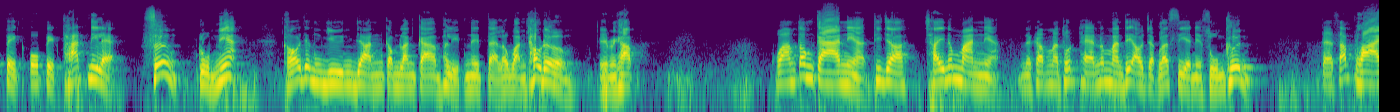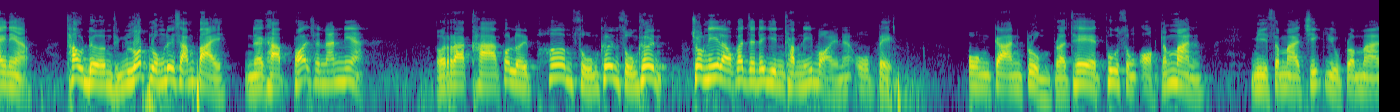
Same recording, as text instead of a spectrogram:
เปกโอเปกพลัสนี่แหละ ซึ่งกลุ่มเนี้ยเขาจะยืนยันกำลังการผลิตในแต่ละวันเท่าเดิมเห็นไหมครับ ความต้องการเนี่ยที่จะใช้น้ำมันเนี่ยนะครับมาทดแทนน้ำมันที่เอาจากรัสเซียเนี่ยสูงขึ้น แต่ซัพพลายเนี่ยเท่าเดิมถึงลดลงด้วยซ้ำไปนะครับเพราะฉะนั้นเนี่ยราคาก็เลยเพิ่มสูงขึ้นสูงขึ้น ช่วงนี้เราก็จะได้ยินคำนี้บ่อยนะโอเปกองค์การกลุ่มประเทศผู้ส่งออกน้ำมัน มีสมาชิกอยู่ประมาณ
